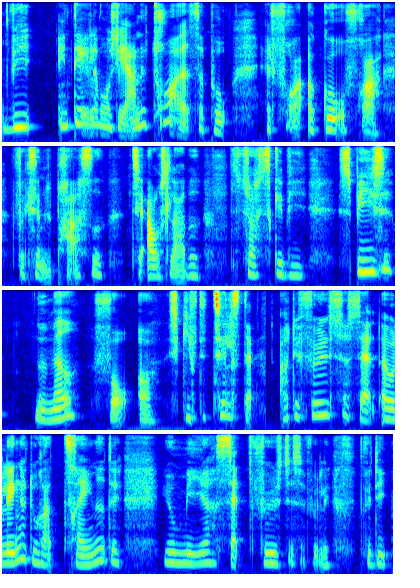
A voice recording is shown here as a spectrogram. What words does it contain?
Vi en del af vores hjerne tror altså på, at for at gå fra for eksempel presset til afslappet, så skal vi spise noget mad for at skifte tilstand. Og det føles så sandt, og jo længere du har trænet det, jo mere sandt føles det selvfølgelig, fordi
